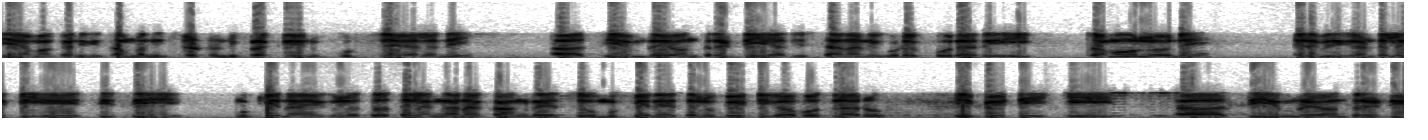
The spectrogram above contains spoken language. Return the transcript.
నియామకానికి సంబంధించినటువంటి ప్రక్రియను పూర్తి చేయాలని సీఎం రేవంత్ రెడ్డి అధిష్టానాన్ని కూడా కోరారు. ఈ క్రమంలోనే ఎనిమిది గంటలకి ఏఐసిసి ముఖ్య నాయకులతో తెలంగాణ కాంగ్రెస్ ముఖ్య నేతలు భేటీ కాబోతున్నారు. ఈ భేటీకి CM Revanth Reddy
